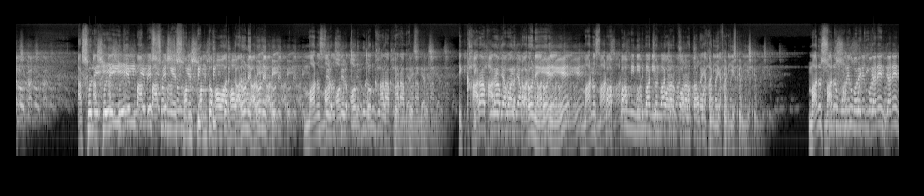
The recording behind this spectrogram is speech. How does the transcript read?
আছে। আসলে এই যে পাপের সঙ্গে সম্পৃক্ত হওয়ার কারণে কারণে মানুষের অন্তরগুলো খারাপ খারাপ হয়ে গেছে। এই খারাপ হয়ে যাওয়ার কারণে মানুষ নির্বাচন করার ক্ষমতাটাই হারিয়ে হারিয়ে ফেলছে। মানুষ মানুষ মনে করে কি জানেন? জানেন?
